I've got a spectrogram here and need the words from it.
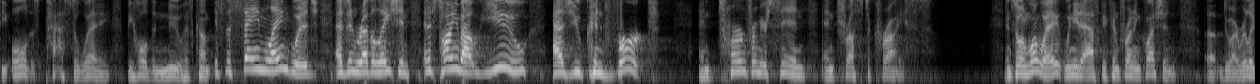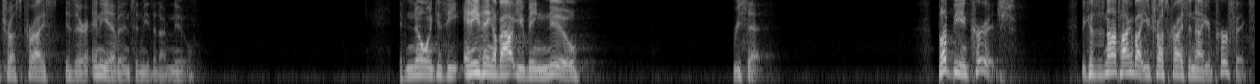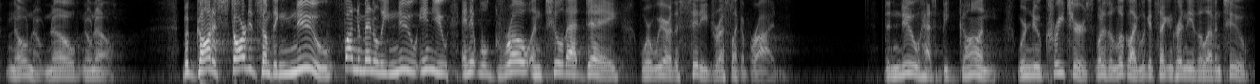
The old has passed away. Behold, the new has come. It's the same language as in Revelation, and it's talking about you as you convert and turn from your sin and trust to Christ. And so, in one way, we need to ask a confronting question uh, Do I really trust Christ? Is there any evidence in me that I'm new? If no one can see anything about you being new, reset. But be encouraged because it's not talking about you trust Christ and now you're perfect. No, no, no, no, no. But God has started something new, fundamentally new in you, and it will grow until that day where we are the city dressed like a bride. The new has begun. We're new creatures. What does it look like? Look at 2 Corinthians 11, 2.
